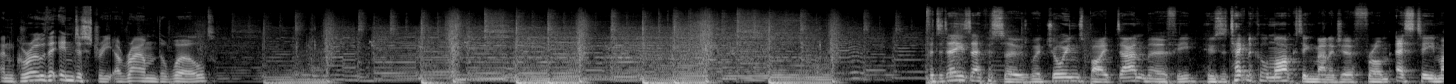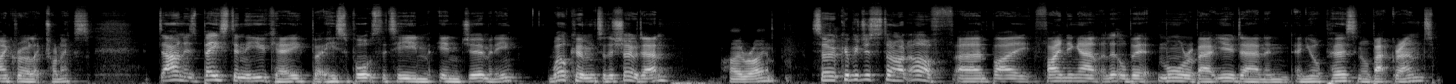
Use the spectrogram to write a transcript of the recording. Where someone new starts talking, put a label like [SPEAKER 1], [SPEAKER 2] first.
[SPEAKER 1] and grow the industry around the world. For today's episode, we're joined by Dan Murphy, who's a technical marketing manager from ST Microelectronics. Dan is based in the UK, but he supports the team in Germany. Welcome to the show, Dan.
[SPEAKER 2] Hi, Ryan.
[SPEAKER 1] So, could we just start off um, by finding out a little bit more about you, Dan, and, and your personal background?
